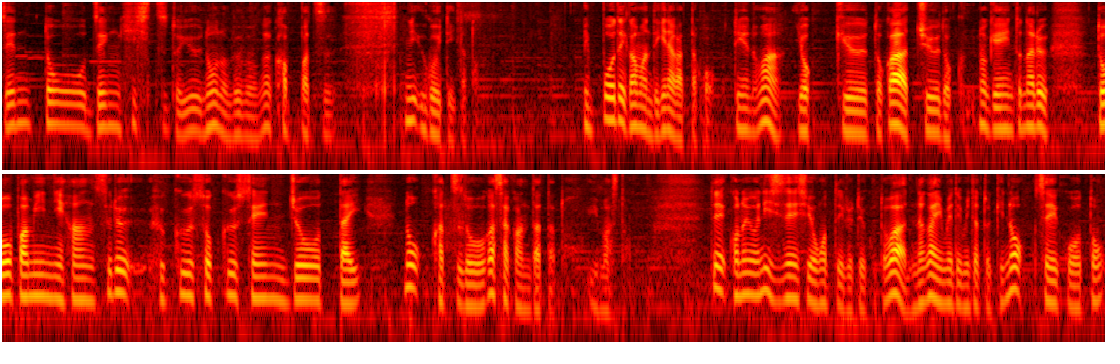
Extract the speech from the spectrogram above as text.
前頭前皮質という脳の部分が活発に動いていたと。一方で我慢できなかった子っていうのは欲求とか中毒の原因となるドーパミンに反する腹側線状態の活動が盛んだったと言いますと。でこのように自制心を持っているということは長い目で見た時の成功と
